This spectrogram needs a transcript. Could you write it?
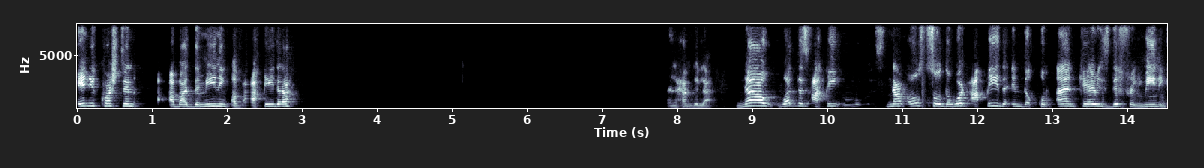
Any question about the meaning of aqidah? Alhamdulillah. Now, what does aqidah? Now, also the word aqidah in the Quran carries different meaning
